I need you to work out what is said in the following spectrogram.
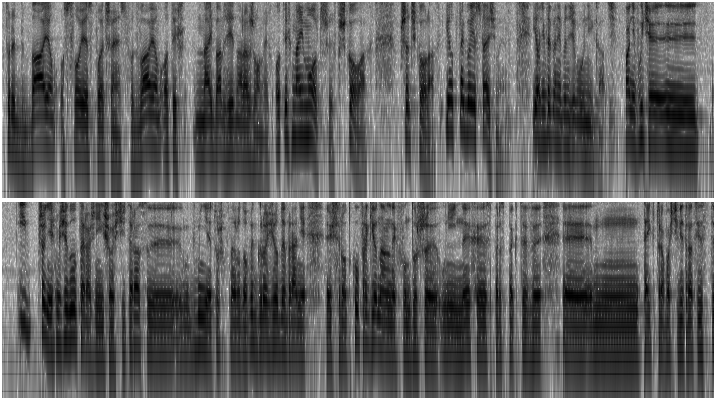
które dbają o swoje społeczeństwo, dbają o tych najbardziej narażonych, o tych najmłodszych w szkołach, w przedszkolach. I od tego jesteśmy. I Panie- od tego nie będziemy unikać. Panie wójcie, y, i przenieśmy się do teraźniejszości. Teraz y, gminie Tuszów Narodowych grozi odebranie środków regionalnych funduszy unijnych y, z perspektywy mm, tej, która właściwie teraz jest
